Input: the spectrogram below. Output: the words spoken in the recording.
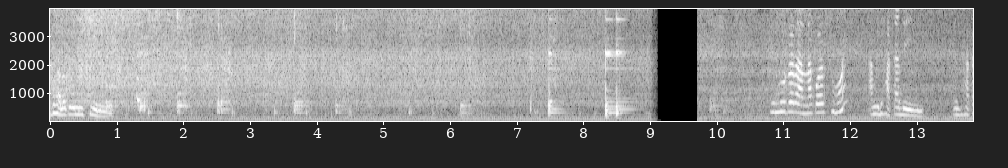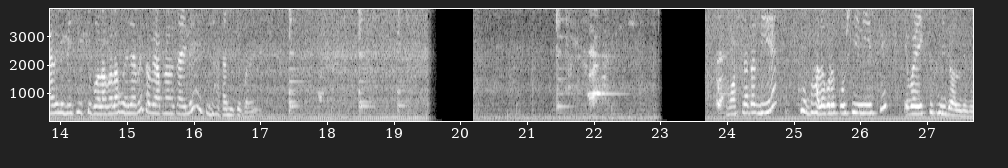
খুব ভালো করে মিশিয়ে নেব কুমড়োটা রান্না করার সময় আমি ঢাকা দিইনি ঢাকা দিলে বেশি একটু গলা গলা হয়ে যাবে, তবে আপনারা চাইলে একটু ঢাকা দিতে পারেন। মশলাটা দিয়ে খুব ভালো করে কষিয়ে নিয়েছি, এবার একটুখানি জল দেবো।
